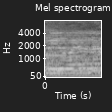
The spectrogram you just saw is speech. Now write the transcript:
we would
